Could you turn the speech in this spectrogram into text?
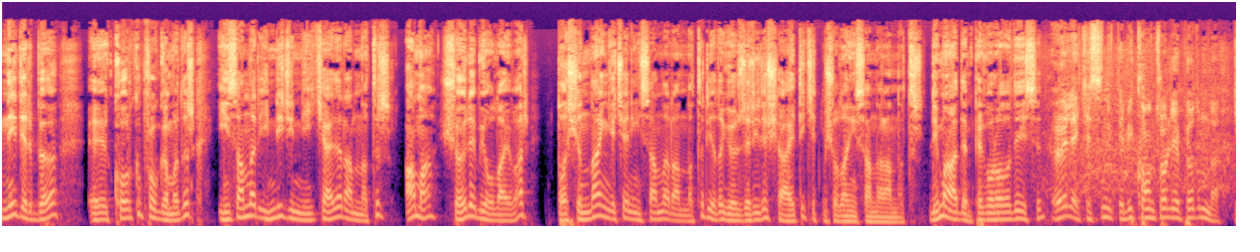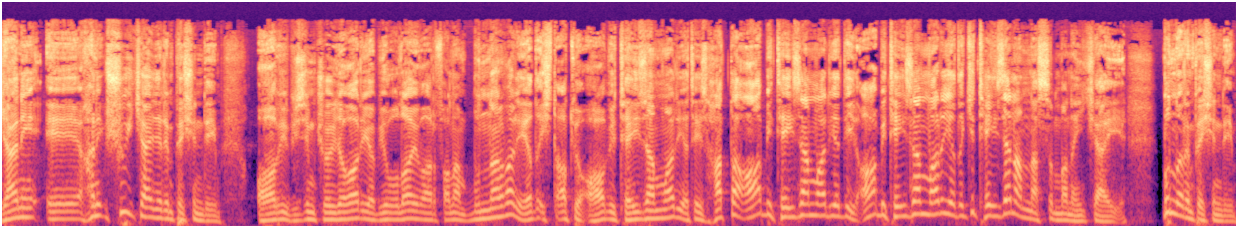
Nedir Bö? Ee, korku programıdır. İnsanlar inli cinli hikayeler anlatır ama şöyle bir olay var. Başından geçen insanlar anlatır ya da gözleriyle şahitlik etmiş olan insanlar anlatır. Değil mi Adem? Pek oralı değilsin. Öyle kesinlikle bir kontrol yapıyordum da. Yani e, hani şu hikayelerin peşindeyim. Abi bizim köyde var ya bir olay var falan. Bunlar var ya ya da işte atıyor abi teyzem var ya teyze. Hatta abi teyzem var ya değil. Abi teyzem var ya da ki teyzen anlatsın bana hikayeyi. Bunların peşindeyim.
